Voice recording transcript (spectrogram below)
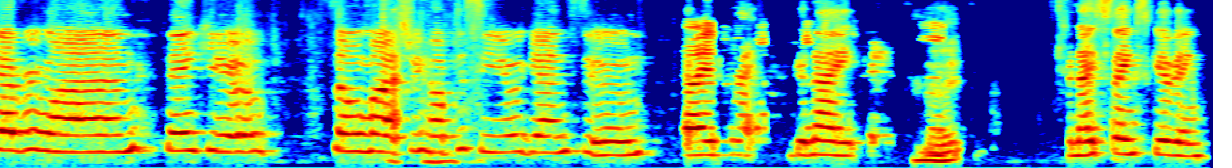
Night, everyone. Thank you so much. We hope to see you again soon. Good night. Good night. Good night. Nice Thanksgiving.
